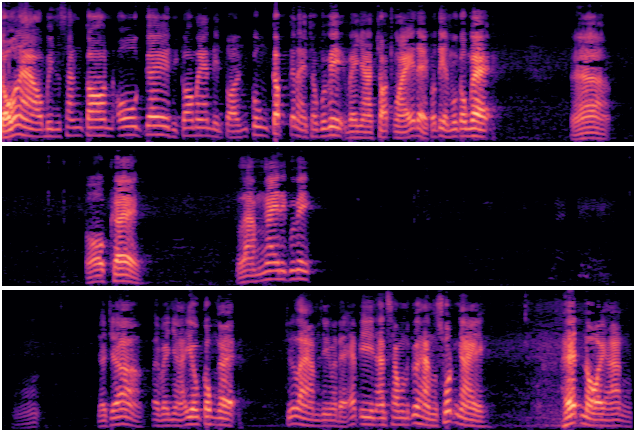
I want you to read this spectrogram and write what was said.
chỗ nào bình xăng con, ok thì comment thì Tuấn cung cấp cái này cho quý vị về nhà chọt ngoáy để có tiền mua công nghệ. Yeah. ok. Làm ngay đi quý vị. Được chưa? Phải về nhà yêu công nghệ. Chứ làm gì mà để FI ăn xong cứ hàng suốt ngày. Hết nồi hàn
